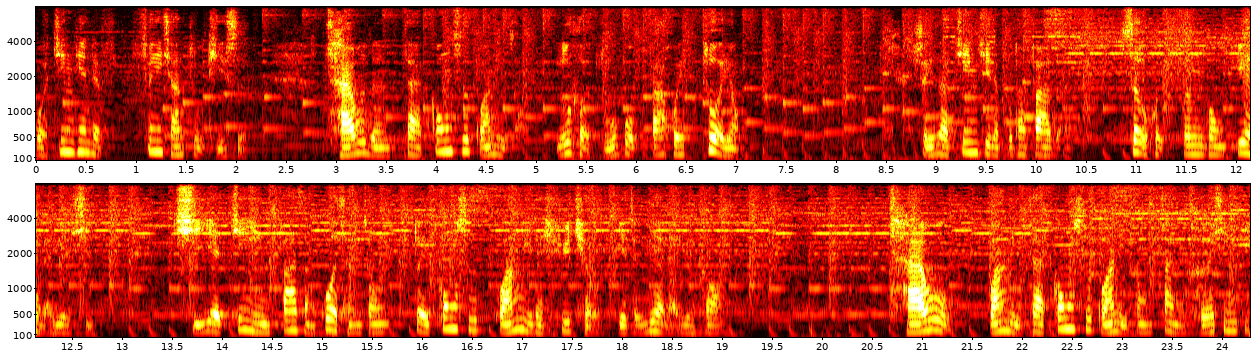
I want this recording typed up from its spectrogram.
我今天的分享主题是：财务人在公司管理中如何逐步发挥作用。随着经济的不断发展，社会分工越来越细。企业经营发展过程中，对公司管理的需求也在越来越高。财务管理在公司管理中占有核心地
